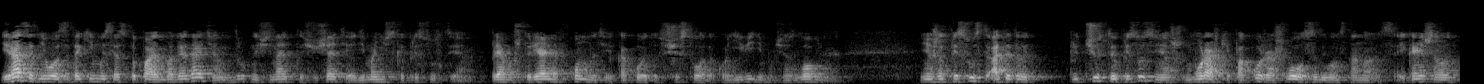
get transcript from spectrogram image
И раз от него за такие мысли отступает благодать, он вдруг начинает ощущать демоническое присутствие. Прямо что реально в комнате какое-то существо такое невидимое, очень злобное – меня же от присутствия, от этого чувства присутствия, у меня аж мурашки по коже, аж волосы дымом становятся. И, конечно, вот,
